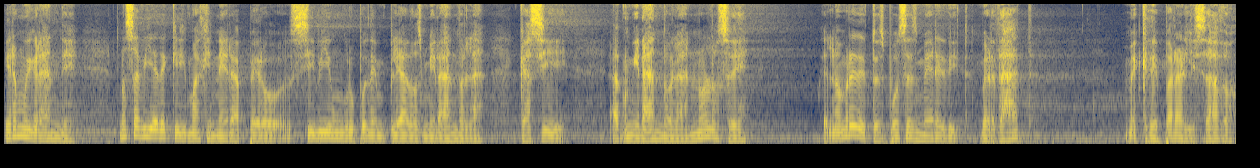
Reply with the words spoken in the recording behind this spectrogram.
era muy grande. No sabía de qué imagen era, pero sí vi un grupo de empleados mirándola, casi admirándola, no lo sé. El nombre de tu esposa es Meredith, ¿verdad? Me quedé paralizado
